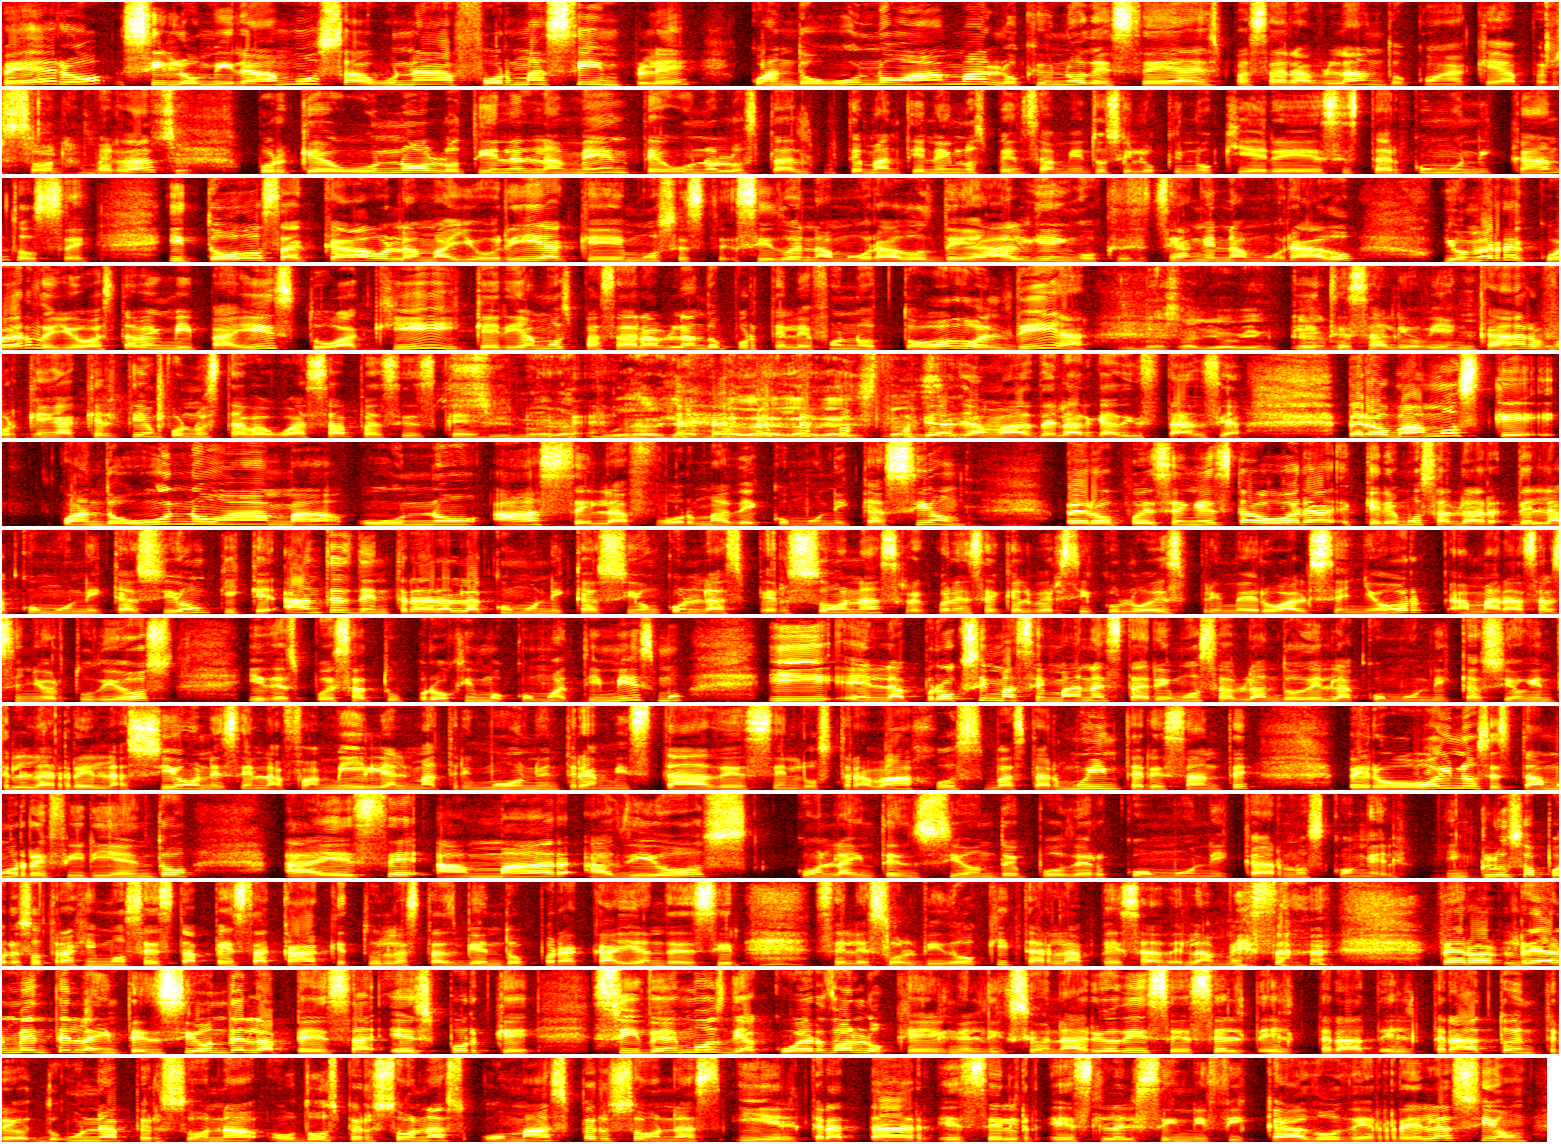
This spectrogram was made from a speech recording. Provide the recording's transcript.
Pero si lo miramos a una forma simple, cuando uno ama, lo que uno desea es pasar hablando con aquella persona, ¿verdad? Porque uno lo tiene en la mente, uno lo está, te mantiene en los pensamientos y lo que uno quiere es estar comunicándose. Y todos acá, o la mayoría que hemos este, sido enamorados de alguien o que se han enamorado, yo me recuerdo, yo estaba en mi país, tú aquí, y queríamos pasar hablando por teléfono todo el día. Y me salió bien caro. Y te salió bien caro, porque en aquel tiempo no estaba WhatsApp, así es que... Sí, no era pura llamada de larga distancia. Pura llamada de larga distancia. Pero vamos que cuando uno ama, uno hace la forma de comunicación. Pero pues en esta hora queremos hablar de la comunicación y que antes de entrar a la comunicación con las personas, recuérdense que el versículo es primero al Señor, amarás al Señor tu Dios y después a tu prójimo como a ti mismo. Y en la próxima semana estaremos hablando de la comunicación entre las relaciones, en la familia, el matrimonio, entre amistades, en los trabajos. Va a estar muy interesante pero hoy nos estamos refiriendo a ese amar a Dios con la intención de poder comunicarnos con Él. Incluso por eso trajimos esta pesa acá, que tú la estás viendo por acá y han de decir, se les olvidó quitar la pesa de la mesa. Pero realmente la intención de la pesa es porque si vemos de acuerdo a lo que en el diccionario dice, es el, el, el trato entre una persona o dos personas o más personas y el tratar es el, es el significado de relación,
